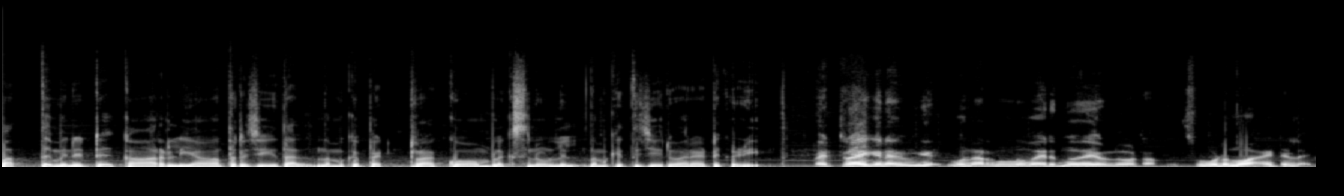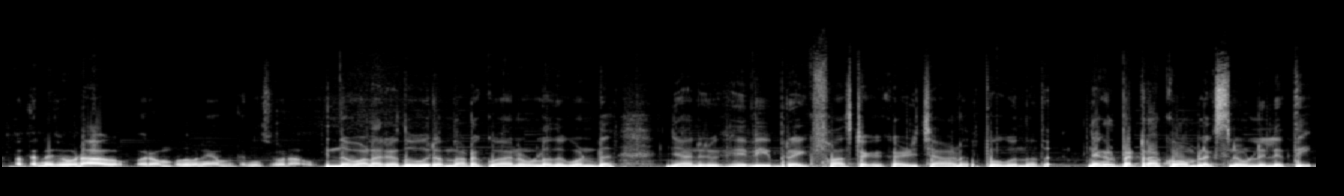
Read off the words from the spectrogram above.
പത്ത് മിനിറ്റ് കാറിൽ യാത്ര ചെയ്താൽ നമുക്ക് പെട്ര കോംപ്ലക്സിനുള്ളിൽ നമുക്ക് എത്തിച്ചേരുവാനായിട്ട് കഴിയും. പെട്ര ഇങ്ങനെ ഉണർന്നു വരുന്നതേ ഉള്ളൂ കേട്ടോ. ചൂടൊന്നും ആയിട്ടില്ല. ഇപ്പൊ തന്നെ ചൂടാകും. ഒരു ഒമ്പത് തന്നെ ചൂടാകും. ഇന്ന് വളരെ ദൂരം നടക്കുവാനുള്ളത് കൊണ്ട് ഞാനൊരു ഹെവി ബ്രേക്ക്ഫാസ്റ്റ് ഒക്കെ കഴിച്ചാണ് പോകുന്നത്. ഞങ്ങൾ പെട്ര കോംപ്ലക്സിനുള്ളിലെത്തി.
